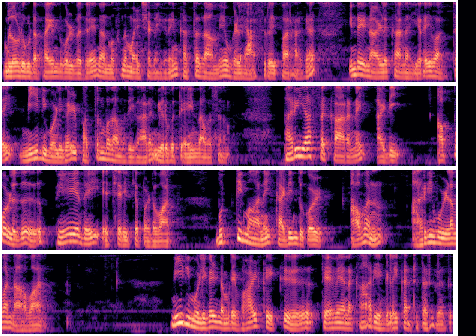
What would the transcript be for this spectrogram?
உங்களோடு கூட பகிர்ந்து கொள்வதிலே நான் மிகுந்த மகிழ்ச்சி அடைகிறேன். கர்த்ததாமே உங்களை ஆசீர்வதிப்பாராக. இன்றைய நாளுக்கான இறைவார்த்தை நீதிமொழிகள் பத்தொன்பதாம் அதிகாரம் இருபத்தி ஐந்தாம் வசனம். பரியாசக்காரனை அடி அப்பொழுது பேதை எச்சரிக்கப்படுவான். புத்திமானை கடிந்து கொள் அவன் அறிவுள்ளவன் ஆவான் நீதிமொழிகள் நம்முடைய வாழ்க்கைக்கு தேவையான காரியங்களை கற்றுத்தருகிறது.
